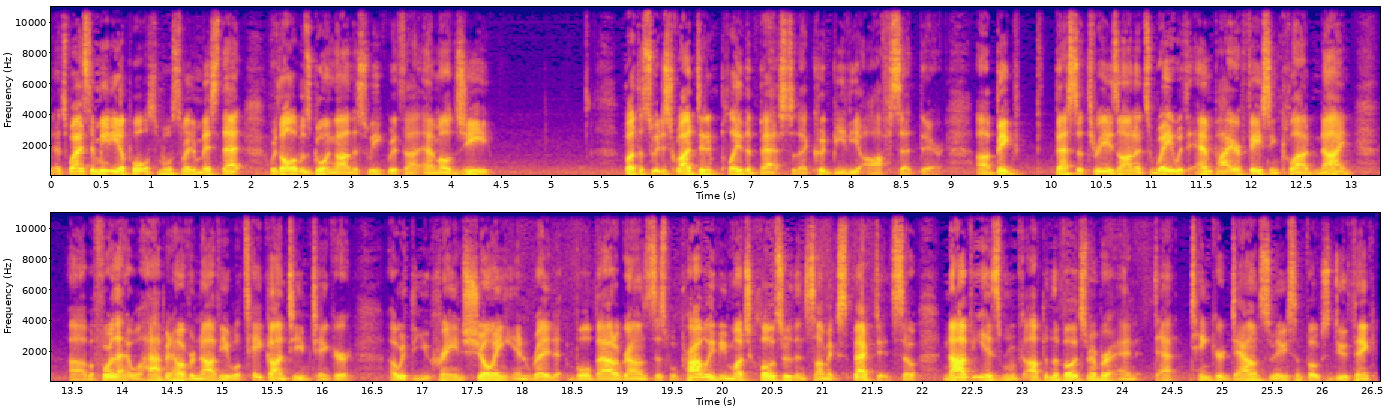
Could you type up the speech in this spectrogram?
that's why it's a media poll, so most might have missed that with all that was going on this week with uh, MLG but the Swedish squad didn't play the best, so that could be the offset there. Uh, big best of three is on its way with Empire facing Cloud9. Uh, before that, it will happen. However, Navi will take on Team Tinker uh, with the Ukraine showing in Red Bull Battlegrounds. This will probably be much closer than some expected. So Navi has moved up in the votes, remember, and Tinker down. So maybe some folks do think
